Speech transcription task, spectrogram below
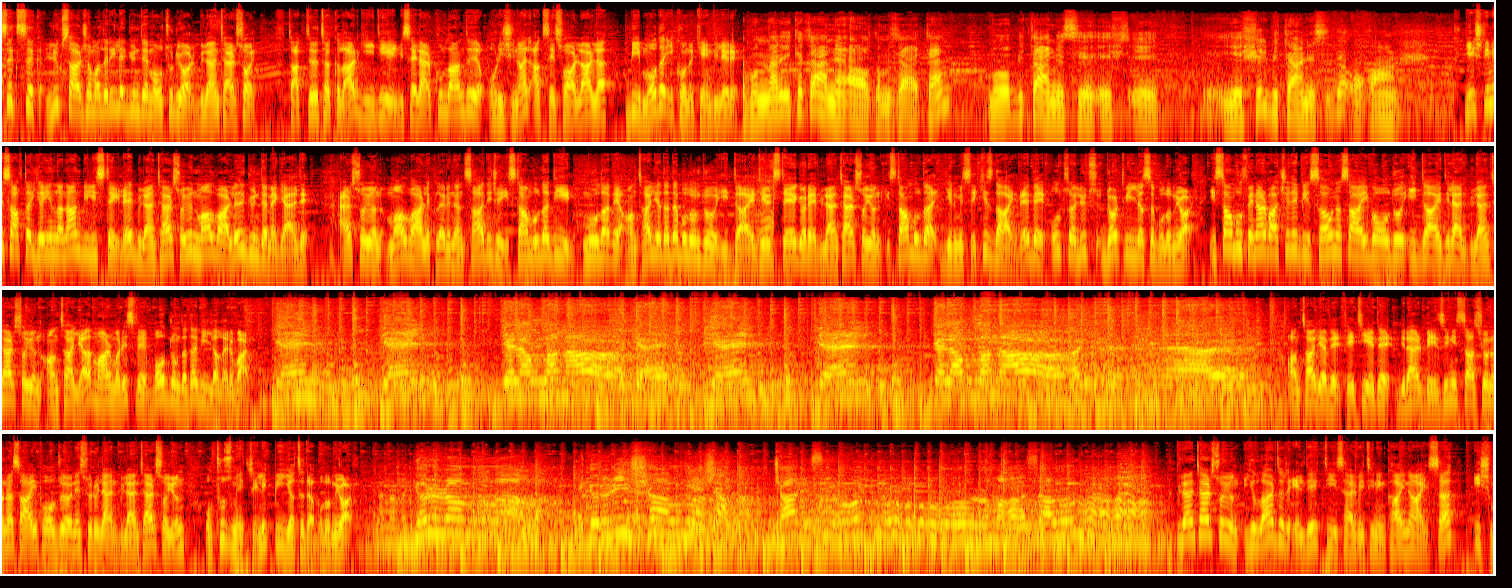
Sık sık lüks harcamalarıyla gündeme oturuyor Bülent Ersoy. Taktığı takılar, giydiği elbiseler, kullandığı orijinal aksesuarlarla bir moda ikonu kendileri. Bunları iki tane aldım zaten. Bu bir tanesi e, e, yeşil, bir tanesi de oranj. Geçtiğimiz hafta yayınlanan bir listeyle Bülent Ersoy'un mal varlığı gündeme geldi. Ersoy'un mal varlıklarının sadece İstanbul'da değil, Muğla ve Antalya'da da bulunduğu iddia edildi. Listeye göre Bülent Ersoy'un İstanbul'da 28 daire ve ultra lüks 4 villası bulunuyor. İstanbul Fenerbahçe'de bir sauna sahibi olduğu iddia edilen Bülent Ersoy'un Antalya, Marmaris ve Bodrum'da da villaları var. Gel, gel, gel ablana gel, gel ablana gel. Antalya ve Fethiye'de birer benzin istasyonuna sahip olduğu öne sürülen Bülent Ersoy'un 30 metrelik bir yatı da bulunuyor. Yanını görür Allah, e görür inşallah. Çaresi yoktur maazallah. Bülent Ersoy'un yıllardır elde ettiği servetinin kaynağı ise iş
